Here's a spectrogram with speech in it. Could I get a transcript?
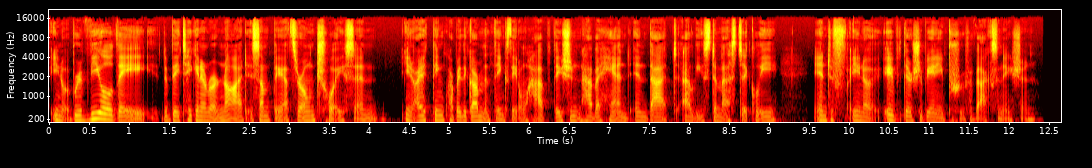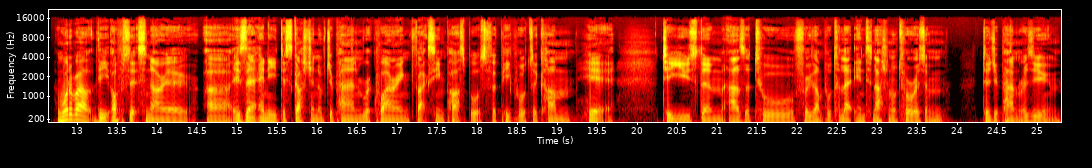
you know, reveal they if they taken it or not is something that's their own choice. And you know, I think probably the government thinks they don't have, they shouldn't have a hand in that, at least domestically, into you know, if there should be any proof of vaccination. And what about the opposite scenario? Uh, is there any discussion of Japan requiring vaccine passports for people to come here to use them as a tool, for example, to let international tourism to Japan resume?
